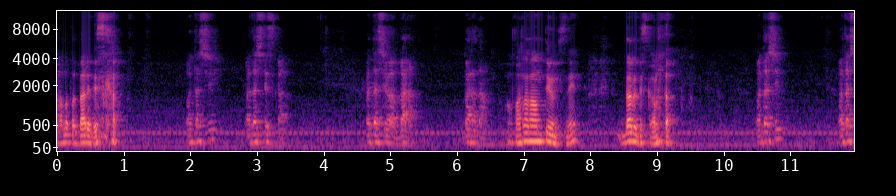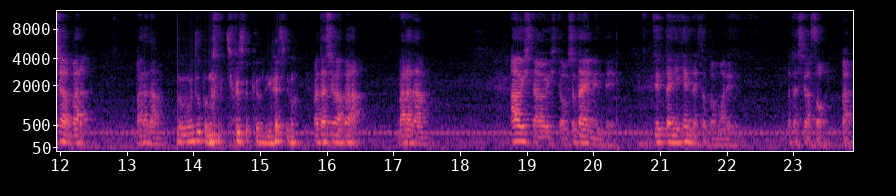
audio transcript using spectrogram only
あなた誰ですか？私？私ですか？私はバラ。バラダン。バラダンって言うんですね。誰ですか？あなた。私？私はバラ。バラダン。もうちょっとなんかお願いします。私はバラ。バラダン。会う人会う人初対面で。絶対に変な人と思われる。私はそう。バラ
